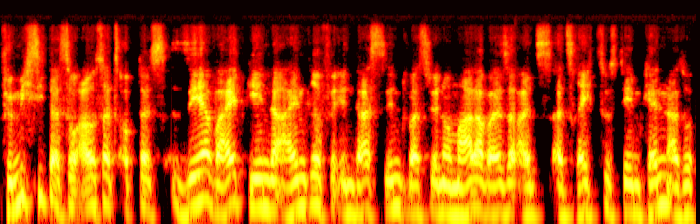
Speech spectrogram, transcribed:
für mich sieht das so aus, als ob das sehr weitgehende Eingriffe in das sind, was wir normalerweise als, als Rechtssystem kennen, also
